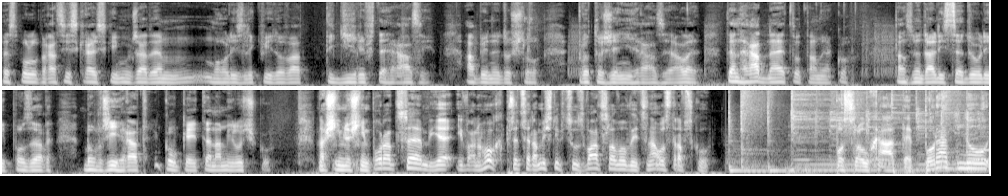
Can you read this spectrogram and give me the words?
ve spolupráci s krajským úřadem mohli zlikvidovat ty díry v té hrázi, aby nedošlo k protržení hráze. Ale ten hrad ne, to tam jako, tam jsme dali seduli, pozor, Bobří hrad, koukejte na Milušku. Naším dnešním poradcem je Ivan Hoch, předseda myslivců z Václavovic na Ostravsku. Posloucháte poradnu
